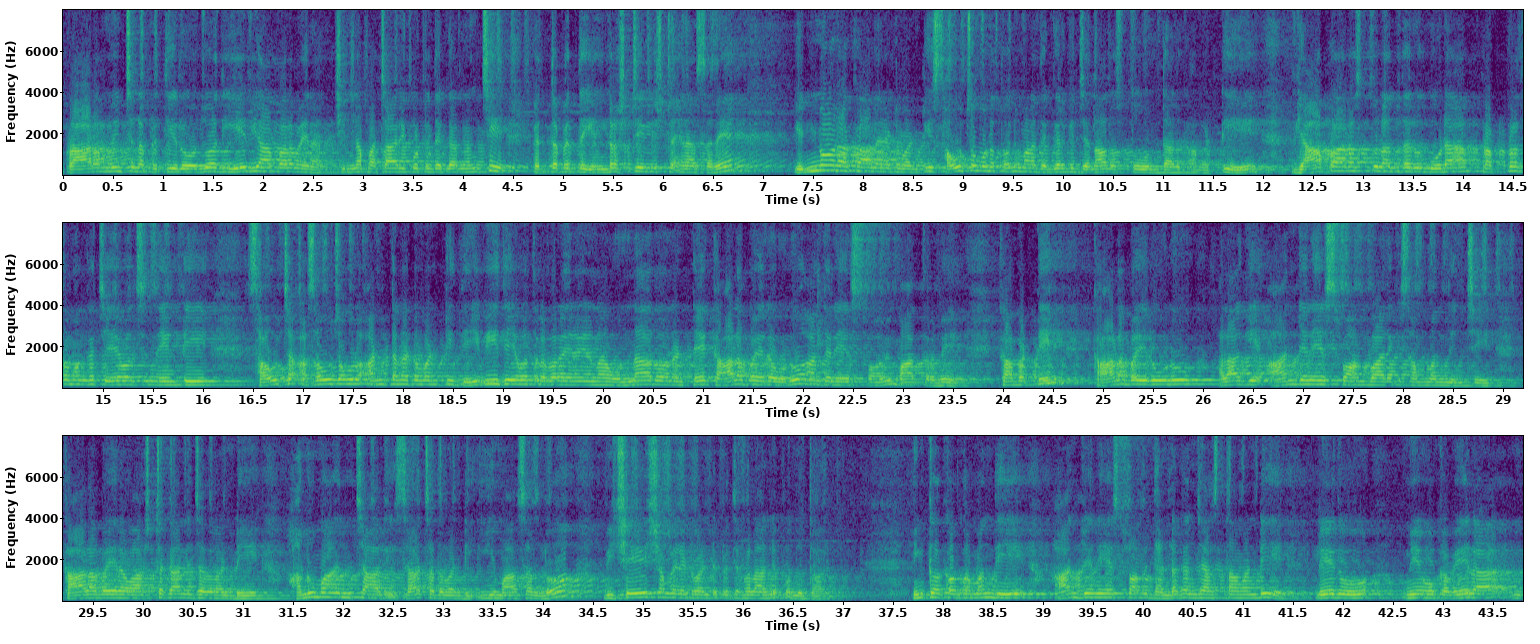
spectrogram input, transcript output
ప్రారంభించిన ప్రతిరోజు అది ఏ వ్యాపారమైనా చిన్న పచారీ కొట్టు దగ్గర నుంచి పెద్ద పెద్ద ఇండస్ట్రియలిస్ట్ అయినా సరే ఎన్నో రకాలైనటువంటి శౌచములతోని మన దగ్గరికి జనాలు వస్తూ ఉంటారు కాబట్టి వ్యాపారస్తులందరూ కూడా ప్రప్రథమంగా చేయవలసింది ఏంటి శౌచ అశౌచములు అంటనటువంటి దేవీ దేవతలు ఎవరైనా ఉన్నారు అని అంటే కాలభైరవుడు ఆంజనేయ స్వామి మాత్రమే. కాబట్టి కాలభైరవుడు అలాగే ఆంజనేయ స్వామి వారికి సంబంధించి కాలభైరవ అష్టకాన్ని చదవండి హనుమాన్ చాలీసా చదవండి. ఈ మాసంలో విశేషమైనటువంటి ప్రతిఫలాన్ని పొందుతారు. ఇంకా కొంతమంది ఆంజనేయ స్వామి దండకం చేస్తామండి. లేదు మేము ఒకవేళ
